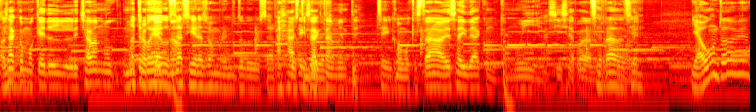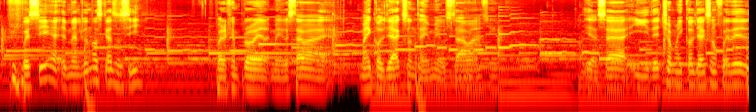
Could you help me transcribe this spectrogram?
o sea, como que le echaban mucho No te podía gustar si eras hombre, no te podía gustar. Ajá, exactamente. Sí. Como que estaba esa idea como que muy así cerrada. Cerrada, sí. ¿Y aún todavía? Pues sí, en algunos casos sí. Por ejemplo, eh, me gustaba Michael Jackson, también me gustaba. Y, o sea, y de hecho Michael Jackson fue de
